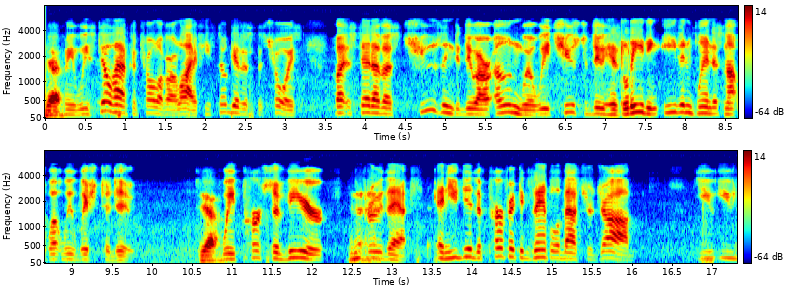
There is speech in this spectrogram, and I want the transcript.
Yeah. I mean, we still have control of our life. He still gives us the choice. But instead of us choosing to do our own will, we choose to do His leading, even when it's not what we wish to do. Yeah. We persevere through that. And you did the perfect example about your job. You you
